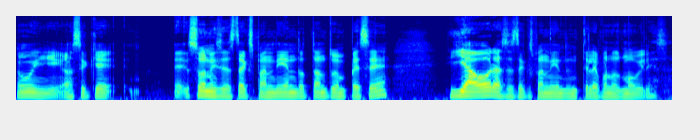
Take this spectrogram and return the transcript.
Uy, así que eh, Sony se está expandiendo tanto en PC y ahora se está expandiendo en teléfonos móviles.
